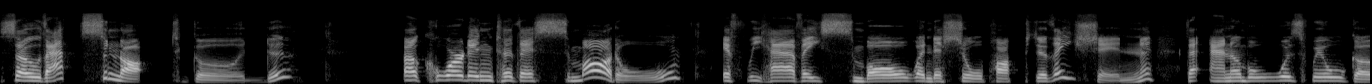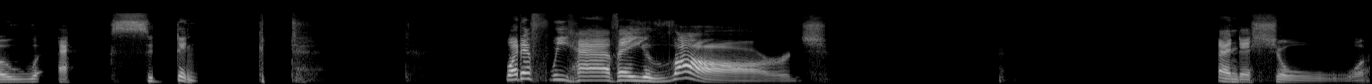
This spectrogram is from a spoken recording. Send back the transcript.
So that's not good. According to this model, if we have a small initial population, the animals will go extinct. What if we have a large initial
